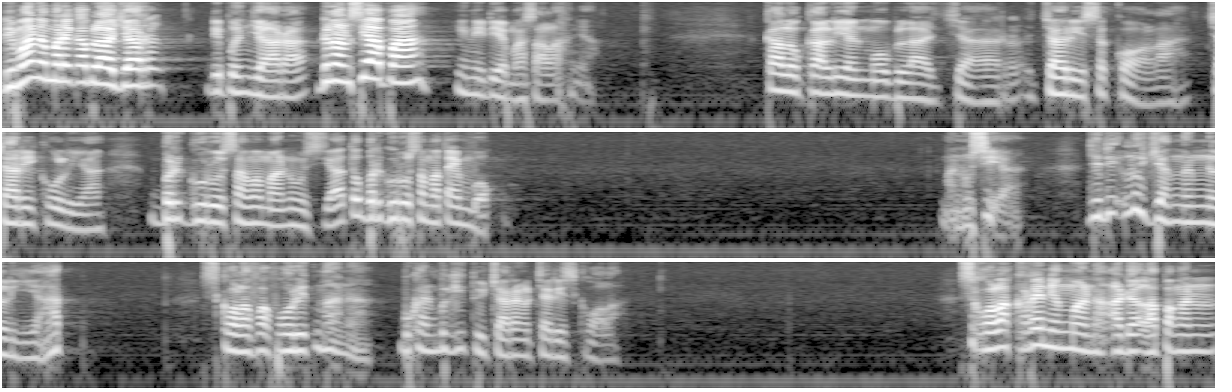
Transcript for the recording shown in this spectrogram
Di mana mereka belajar? Di penjara. Dengan siapa? Ini dia masalahnya. Kalau kalian mau belajar, cari sekolah, cari kuliah, berguru sama manusia atau berguru sama tembok? Manusia. Jadi lu jangan ngelihat sekolah favorit mana. Bukan begitu cara cari sekolah Sekolah keren yang mana? Ada lapangan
